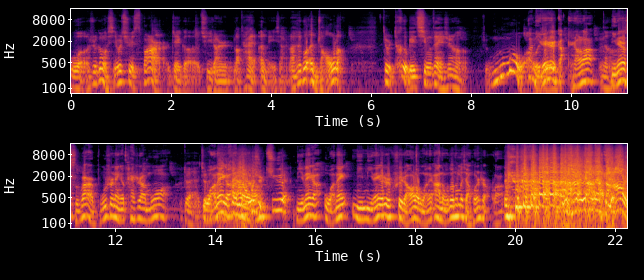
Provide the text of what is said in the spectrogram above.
我是跟我媳妇去 SPA 这个去让人老太太摁了一下，老太太给我摁着了，就是特别轻，在你身上就摸我。那你这是赶上了嗯，你那是 SPA，不是那个泰式按摩。对，就是我那个按的我是撅。你那个，我那，你你那个是睡着了，我那按的我都他妈想还手了，在打我，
